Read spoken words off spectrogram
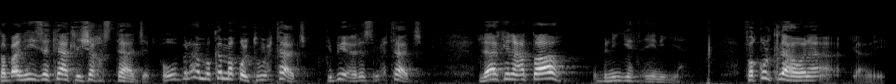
طبعا هي زكاة لشخص تاجر، هو ابن عمه كما قلت محتاج، يبيع رزق محتاج. لكن أعطاه بنية عينية. فقلت له وأنا يعني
